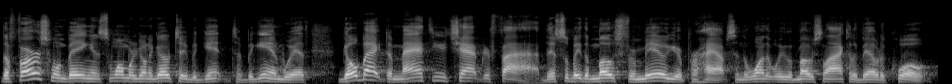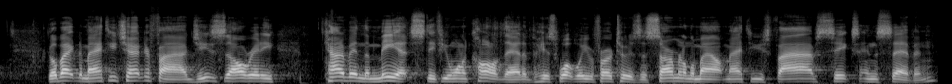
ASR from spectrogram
The first one being, and it's the one we're going to go to begin, to begin with, go back to Matthew chapter 5. This will be the most familiar, perhaps, and the one that we would most likely be able to quote. Go back to Matthew chapter 5. Jesus is already kind of in the midst, if you want to call it that, of his what we refer to as the Sermon on the Mount, Matthews 5, 6, and 7.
